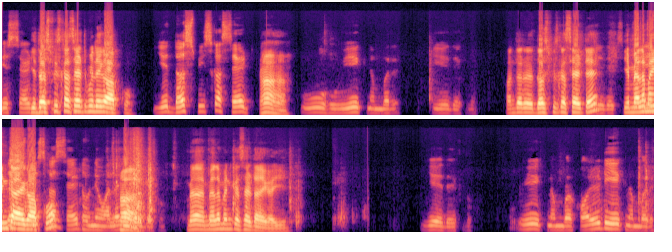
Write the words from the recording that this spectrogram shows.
ये सेट ये दस पीस का सेट मिलेगा आपको। ये दस पीस का सेट हाँ हाँ। ओहो एक नंबर ये देख लो। अंदर दस पीस का सेट है। ये ये 10 का आएगा आपको। सेट होने वाला है। हाँ। देखो मेलामैन का सेट आएगा ये। ये देख लो। एक नंबर क्वालिटी एक नंबर है।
